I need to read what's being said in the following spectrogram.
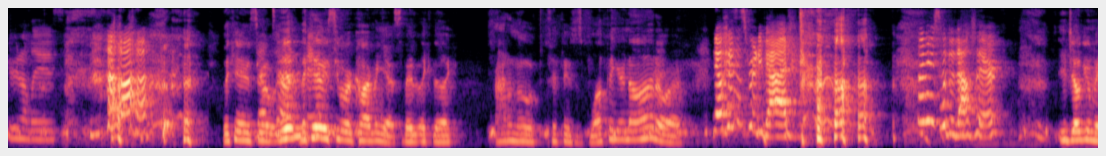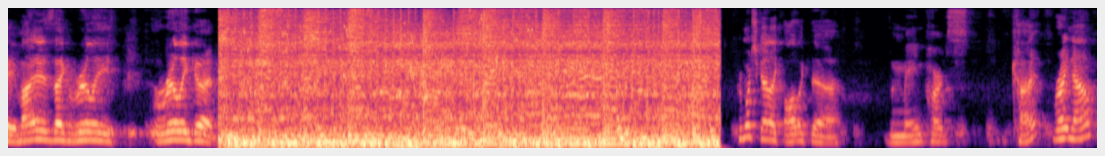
You're gonna lose. they can't even see what they, they can't even see what we're carving yet. So they like they're like, I don't know if Tiffany's just bluffing or not, or no, his is pretty bad. Let me just put it out there. you joking me? Mine is like really, really good. Pretty much got like all like the the main parts cut right now.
